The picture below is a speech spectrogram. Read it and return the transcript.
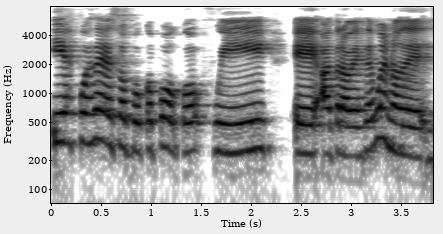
Y después de eso, poco a poco, fui eh, a través de, bueno, de,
